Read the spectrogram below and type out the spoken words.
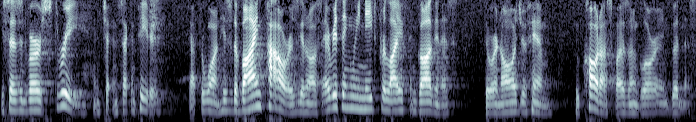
He says in verse 3 in 2 Peter chapter 1 His divine power has given us everything we need for life and godliness through our knowledge of Him who called us by His own glory and goodness.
